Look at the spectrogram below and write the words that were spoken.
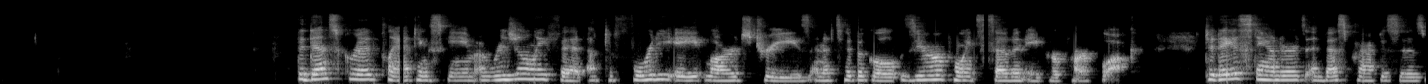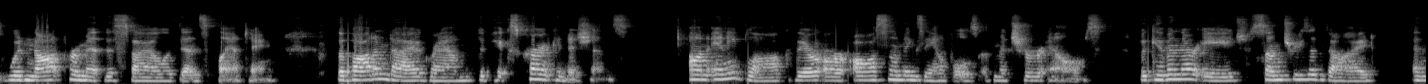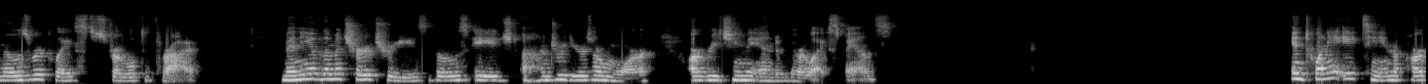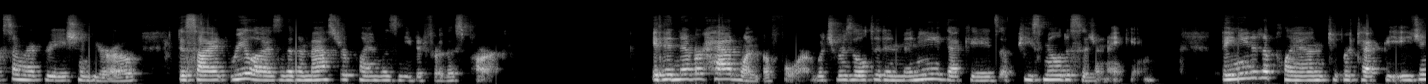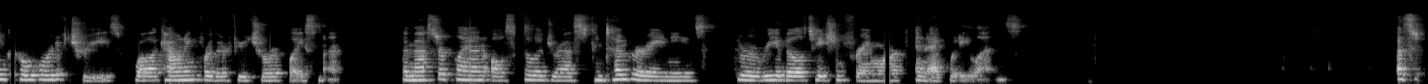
The dense grid planting scheme originally fit up to 48 large trees in a typical 0.7 acre park block. Today's standards and best practices would not permit this style of dense planting. The bottom diagram depicts current conditions. On any block, there are awesome examples of mature elms, but given their age, some trees have died and those replaced struggle to thrive. Many of the mature trees, those aged 100 years or more, are reaching the end of their lifespans. In 2018, the Parks and Recreation Bureau decide, realized that a master plan was needed for this park. It had never had one before, which resulted in many decades of piecemeal decision-making. They needed a plan to protect the aging cohort of trees while accounting for their future replacement. The master plan also addressed contemporary needs through a rehabilitation framework and equity lens.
